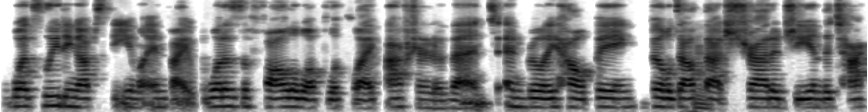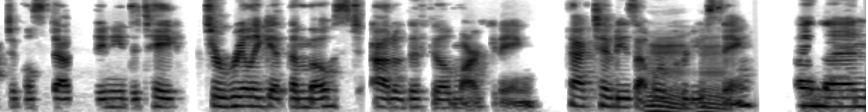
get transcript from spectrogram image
What's leading up to the email invite? What does the follow up look like after an event? And really helping build out mm-hmm. that strategy and the tactical steps they need to take to really get the most out of the field marketing activities that mm-hmm. we're producing. And then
